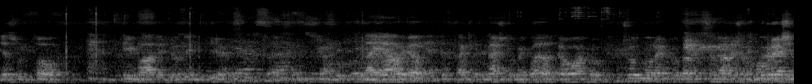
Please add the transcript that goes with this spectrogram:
Jesu to ti mladi ljudi najavio, dakle nešto me gledate ovako čudno rekao da bi se nešto pogrešio,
